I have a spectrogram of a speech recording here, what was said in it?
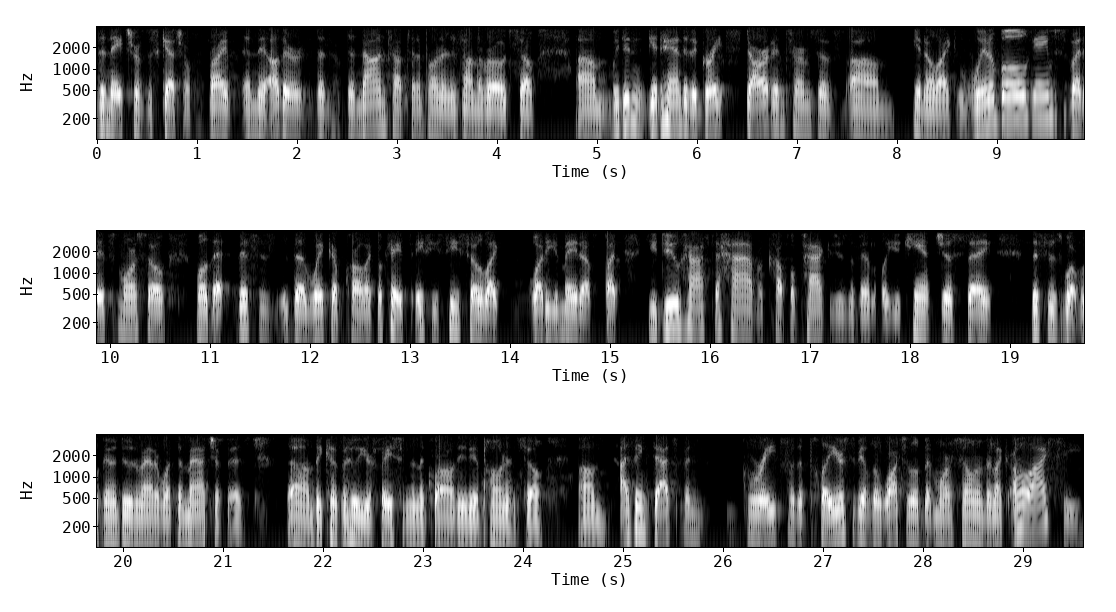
the nature of the schedule, right? And the other, the, yeah. the non-top ten opponent is on the road. So um, we didn't get handed a great start in terms of um, you know like winnable games, but it's more so well that this is the wake up call. Like okay, it's ACC, so like what are you made of? But you do have to have a couple packages available. You can't just say this is what we're going to do no matter what the matchup is um, because of who you're facing and the quality of the opponent. So um, I think that's been great for the players to be able to watch a little bit more film and be like, oh, I see,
